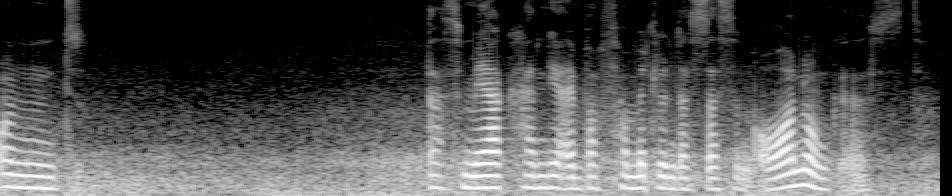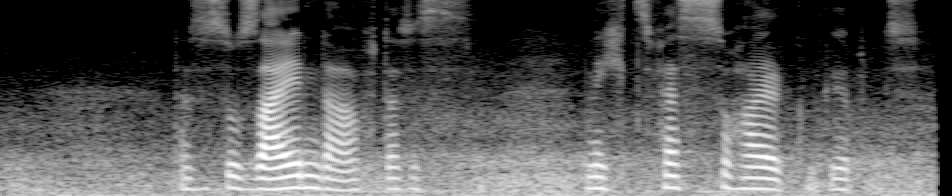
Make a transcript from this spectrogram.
Und das Meer kann dir einfach vermitteln, dass das in Ordnung ist, dass es so sein darf, dass es nichts festzuhalten gibt,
